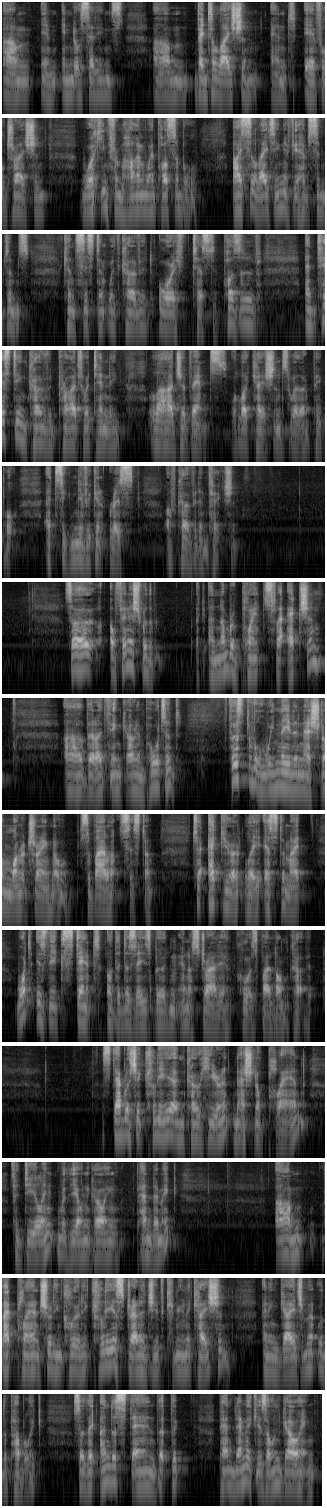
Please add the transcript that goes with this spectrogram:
um, in indoor settings, um, ventilation and air filtration, working from home where possible, isolating if you have symptoms consistent with COVID or if tested positive, and testing COVID prior to attending large events or locations where there are people at significant risk of COVID infection. So I'll finish with a, a number of points for action uh, that I think are important. First of all, we need a national monitoring or surveillance system to accurately estimate what is the extent of the disease burden in Australia caused by long COVID. Establish a clear and coherent national plan for dealing with the ongoing pandemic. Um, that plan should include a clear strategy of communication and engagement with the public so they understand that the pandemic is ongoing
